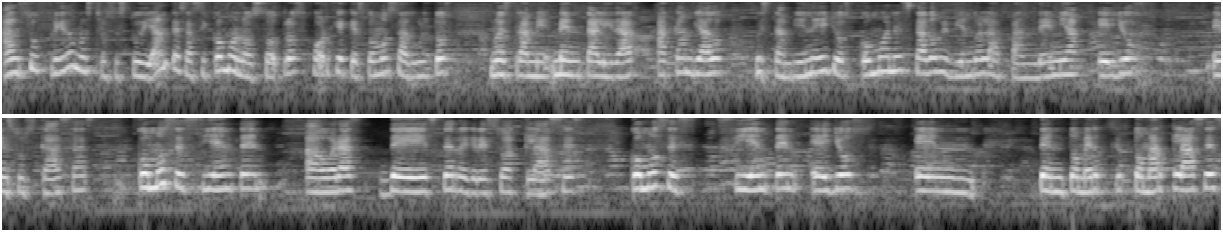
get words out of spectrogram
han sufrido nuestros estudiantes, así como nosotros, Jorge, que somos adultos, nuestra me mentalidad ha cambiado, pues también ellos, cómo han estado viviendo la pandemia, ellos en sus casas, cómo se sienten ahora de este regreso a clases, cómo se sienten ellos en, en tomar, tomar clases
